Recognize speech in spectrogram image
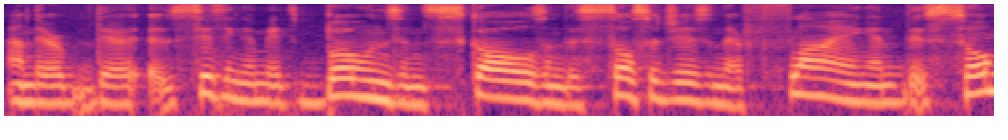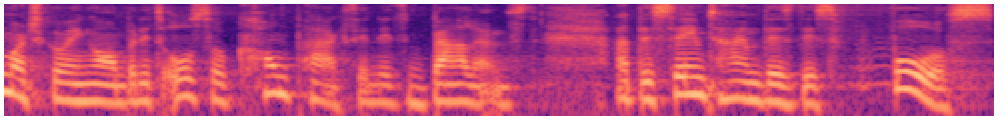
and they're, they're sitting amidst bones and skulls and the sausages, and they're flying, and there's so much going on, but it's also compact and it's balanced. At the same time, there's this force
